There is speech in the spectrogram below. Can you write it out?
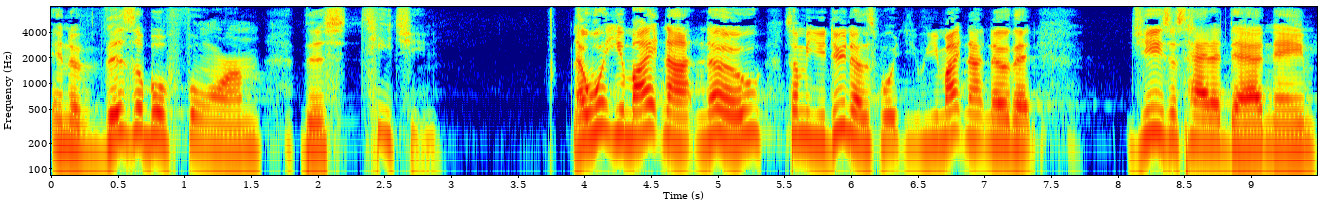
in a visible form this teaching. Now, what you might not know, some of you do know this, but you might not know that Jesus had a dad named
